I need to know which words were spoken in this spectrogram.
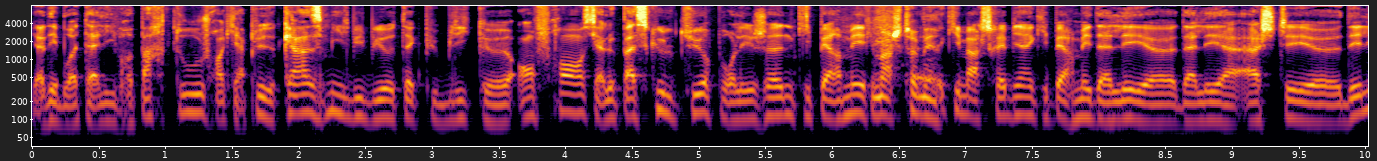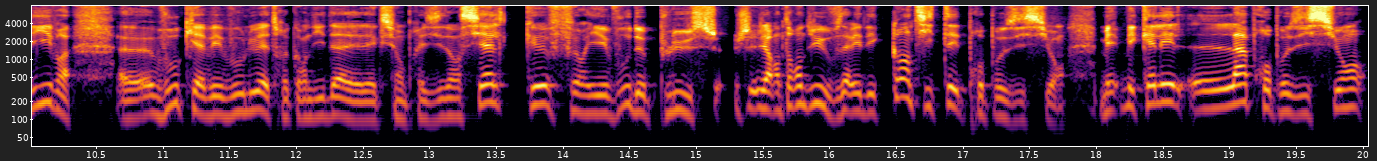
Il y a des boîtes à livres partout. Je crois qu'il y a plus de 15 000 bibliothèques publiques euh, en France. Il y a le pass culture pour les jeunes qui permet, qui marche très bien, qui marche très bien, qui permet d'aller d'aller à acheter euh, des livres. Euh, vous qui avez voulu être candidat à l'élection présidentielle, que feriez-vous de plus? J'ai entendu, vous avez des quantités de propositions, mais, quelle est la proposition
